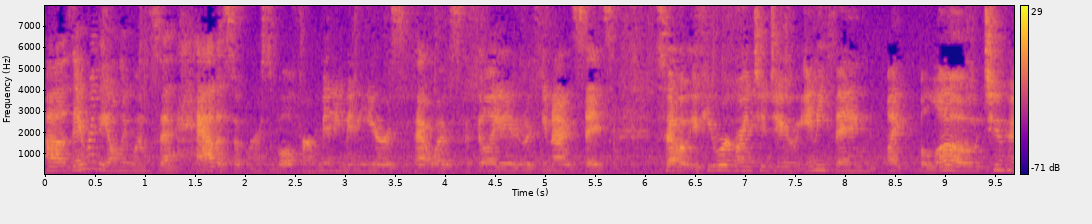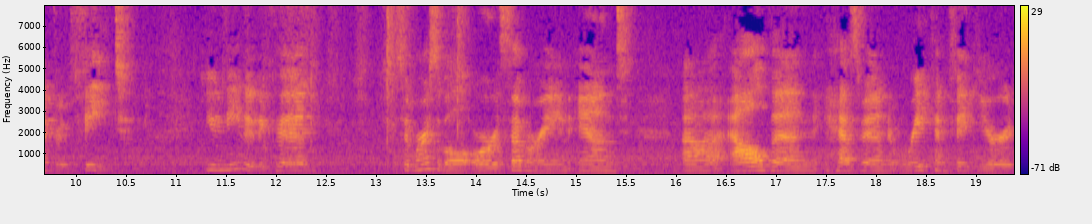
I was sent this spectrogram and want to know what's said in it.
uh, they were the only ones that had a submersible for many, many years that was affiliated with the United States. So if you were going to do anything like below 200 feet, you needed a good submersible or submarine. And uh, Alvin has been reconfigured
